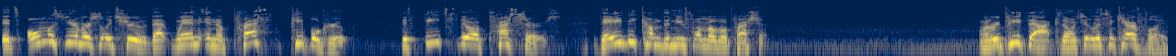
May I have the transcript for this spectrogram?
It's almost universally true that when an oppressed people group defeats their oppressors, they become the new form of oppression. I want to repeat that because I want you to listen carefully.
